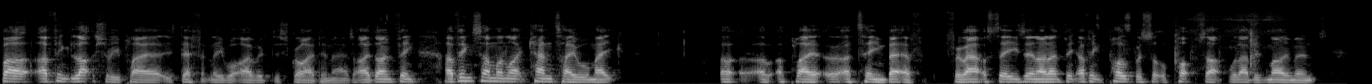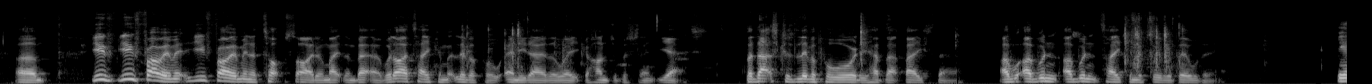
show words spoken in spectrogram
but I think luxury player is definitely what I would describe him as. I don't think I think someone like Kante will make a, a, a player a team better throughout a season. I don't think. I think Pogba sort of pops up, will have his moments. Um, you you throw him you throw him in a top side, will make them better. Would I take him at Liverpool any day of the week? hundred percent, yes. But that's because Liverpool already have that base there. I, w- I wouldn't I wouldn't take him if we were building. Yeah,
